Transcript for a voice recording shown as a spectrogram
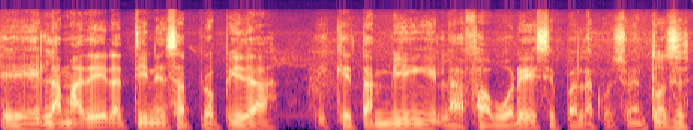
eh, la madera tiene esa propiedad que también la favorece para la construcción. Entonces,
